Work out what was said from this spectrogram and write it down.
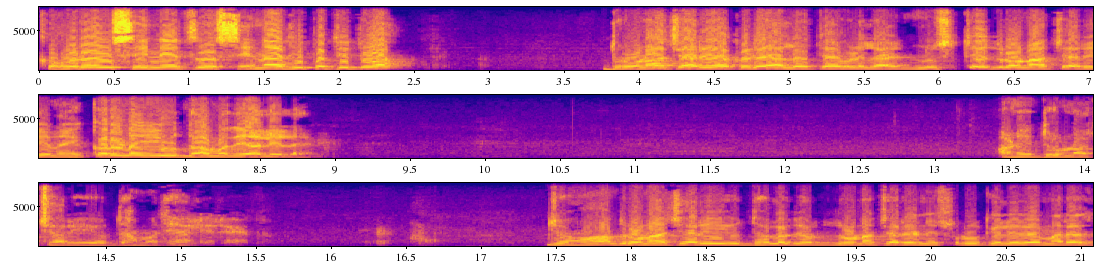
कौरव सेनेचं सेनाधिपतित्व द्रोणाचार्याकडे आलं त्यावेळेला नुसते द्रोणाचार्य नाही कर्ण युद्धामध्ये आलेला आहे. आणि द्रोणाचार्य युद्धामध्ये आलेले आहेत. जेव्हा द्रोणाचार्य युद्धाला द्रोणाचार्याने सुरू केलेलं आहे महाराज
